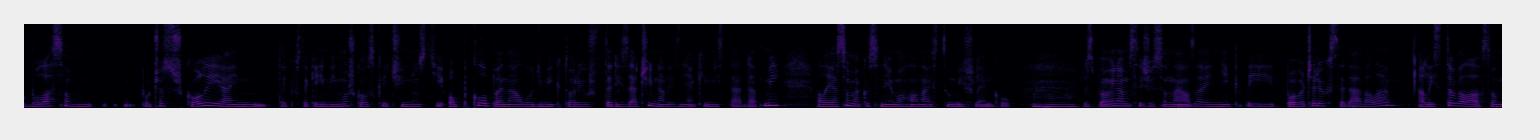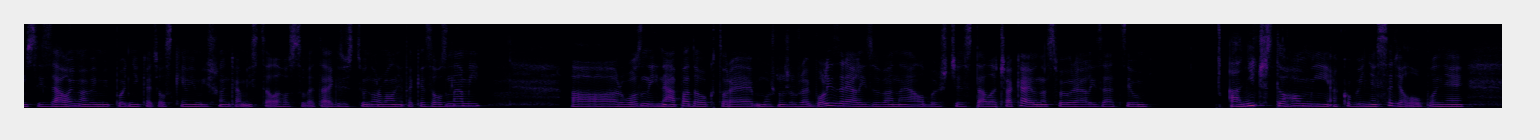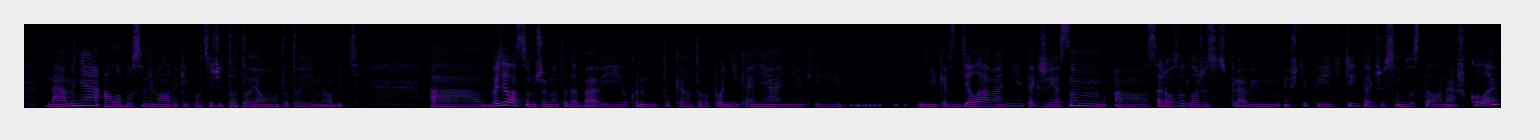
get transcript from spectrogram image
bola som počas školy aj tak v takej mimoškolskej činnosti obklopená ľuďmi, ktorí už vtedy začínali s nejakými startupmi, ale ja som ako si nemohla nájsť tú myšlienku. Mm-hmm. Že spomínam si, že som naozaj niekedy po večeroch sedávala a listovala som si zaujímavými podnikateľskými myšlienkami z celého sveta. Existujú normálne také zoznamy rôznych nápadov, ktoré možno, že už aj boli zrealizované alebo ešte stále čakajú na svoju realizáciu. A nič z toho mi akoby nesedelo úplne na mňa, alebo som nemala taký pocit, že toto je ono, toto idem robiť. A vedela som, že ma teda baví okrem takého toho podnikania aj nejaký, nejaké vzdelávanie, takže ja som sa rozhodla, že si spravím ešte PhD, takže som zostala na škole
